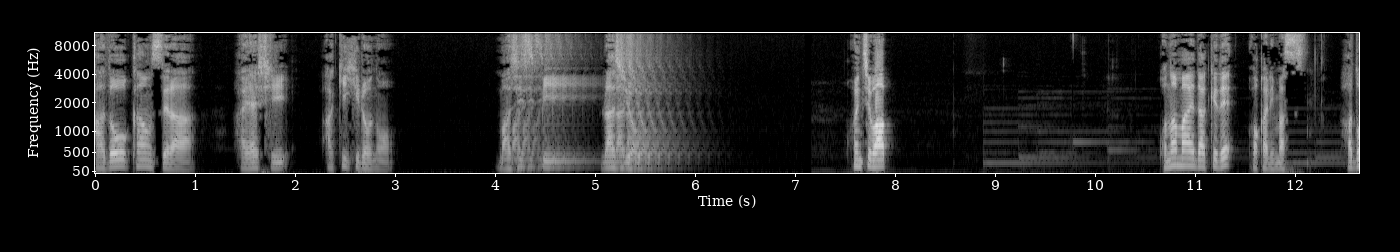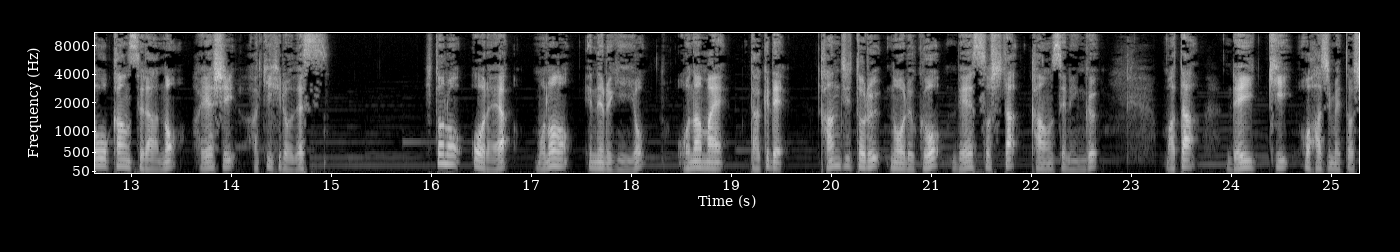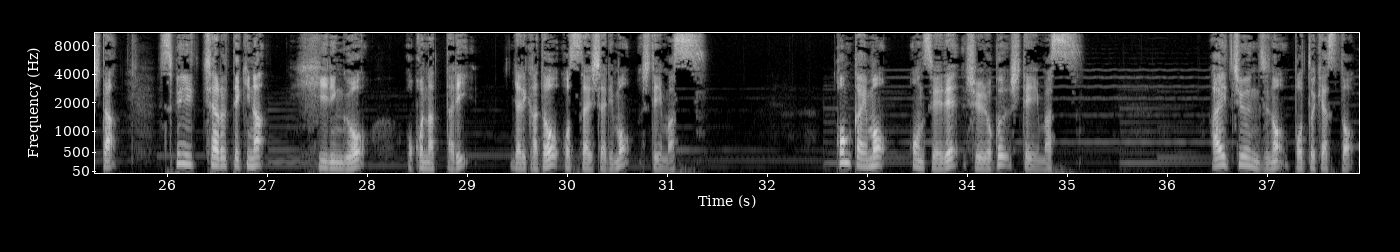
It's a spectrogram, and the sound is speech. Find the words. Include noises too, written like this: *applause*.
波動カウンセラー、林明宏のマジスピラジオ。こんにちは。お名前だけでわかります。波動カウンセラーの林明宏です。人のオーラや物のエネルギーをお名前だけで感じ取る能力をベースとしたカウンセリング、また、霊気をはじめとしたスピリチュアル的なヒーリングを行ったり、やり方をお伝えしたりもしています。今回も音声で収録しています。iTunes のポッドキャスト、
